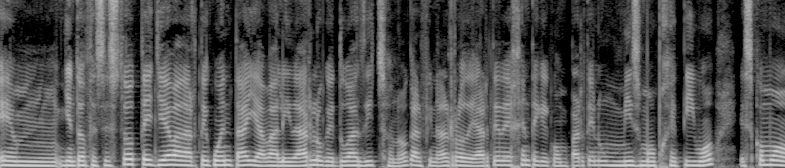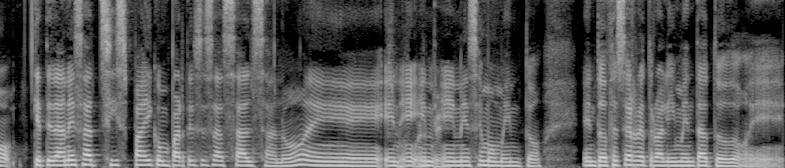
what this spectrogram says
Em, y entonces esto te lleva a darte cuenta y a validar lo que tú has dicho, ¿no? Que al final rodearte de gente que comparten un mismo objetivo es como que te dan esa chispa y compartes esa salsa, ¿no? Eh, en, en, ese momento. Entonces se retroalimenta todo. Eh.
